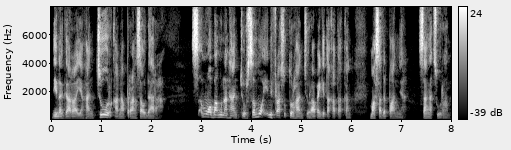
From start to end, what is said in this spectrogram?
di negara yang hancur karena perang saudara. Semua bangunan hancur, semua infrastruktur hancur. Apa yang kita katakan? Masa depannya sangat suram.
